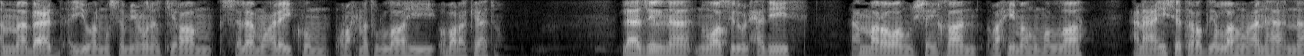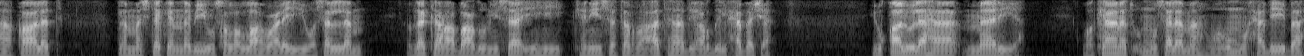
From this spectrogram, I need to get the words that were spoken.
أما بعد أيها المستمعون الكرام السلام عليكم ورحمة الله وبركاته. لا زلنا نواصل الحديث عما رواه الشيخان رحمهما الله عن عائشة رضي الله عنها أنها قالت لما اشتكى النبي صلى الله عليه وسلم ذكر بعض نسائه كنيسة رأتها بأرض الحبشة. يقال لها مارية وكانت أم سلمة وأم حبيبة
